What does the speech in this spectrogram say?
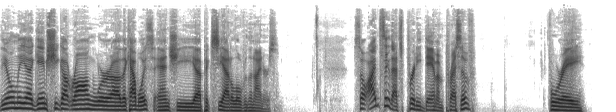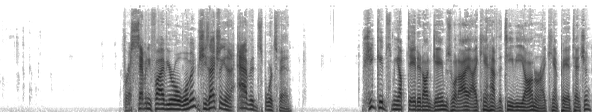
The only uh, games she got wrong were uh, the Cowboys, and she uh, picked Seattle over the Niners. So I'd say that's pretty damn impressive for a for a 75 year old woman. She's actually an avid sports fan. She keeps me updated on games when I, I can't have the TV on or I can't pay attention.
